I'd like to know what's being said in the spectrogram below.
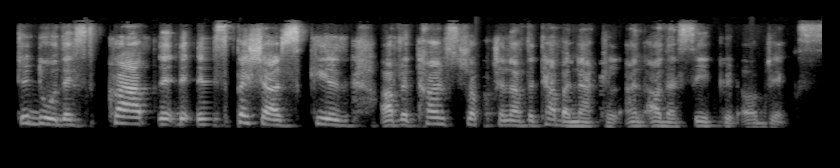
to do this craft, the, the, the special skills of the construction of the tabernacle and other sacred objects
